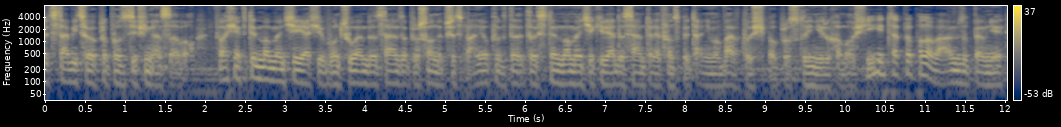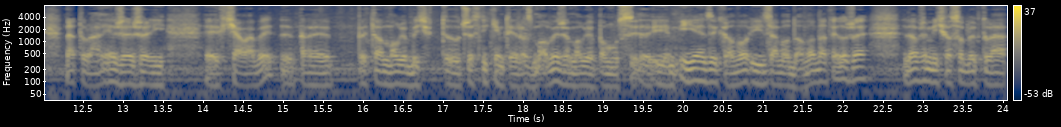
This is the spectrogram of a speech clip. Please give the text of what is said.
przedstawić swoją propozycję finansową. Właśnie w tym momencie ja się włączyłem, zostałem zaproszony przez panią. To, jest w tym momencie, kiedy ja dostałem telefon z pytaniem o wartość po prostu tej nieruchomości i zaproponowałem zupełnie naturalnie, że jeżeli e, chciałaby, e, to mogę być uczestnikiem tej rozmowy, że mogę pomóc e, i językowo, i zawodowo, dlatego że dobrze mieć osobę, która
